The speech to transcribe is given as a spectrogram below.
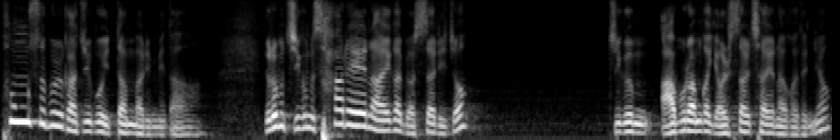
풍습을 가지고 있단 말입니다. 여러분 지금 사례의 나이가 몇 살이죠? 지금 아브람과 10살 차이 나거든요.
